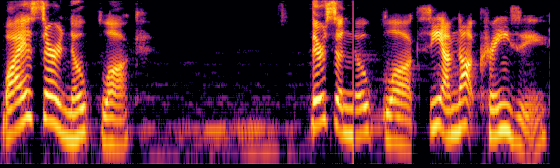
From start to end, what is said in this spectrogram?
Why is there a note block? There's a note block. See, I'm not crazy.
